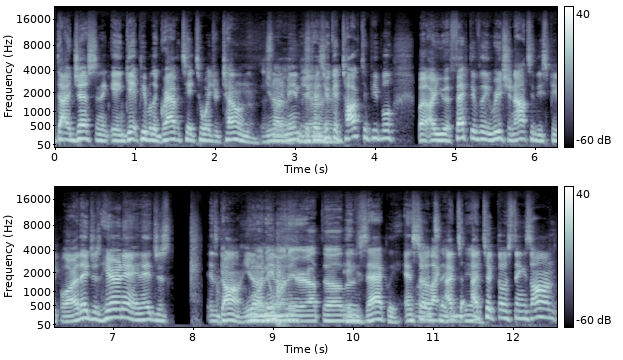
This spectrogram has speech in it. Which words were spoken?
Digest and, and get people to gravitate to what you're telling them. That's you know what I mean? Yeah, because you yeah. can talk to people, but are you effectively reaching out to these people? Or are they just hearing it and it just it's gone? You know one what I mean? one ear out the other. Exactly. And so like I, taking t- it I took those things on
